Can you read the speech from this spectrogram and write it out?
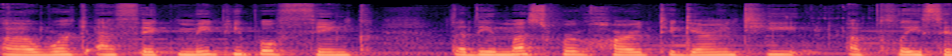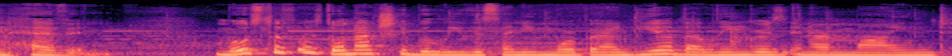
a work ethic made people think that they must work hard to guarantee a place in heaven. Most of us don't actually believe this anymore, but idea that lingers in our mind,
